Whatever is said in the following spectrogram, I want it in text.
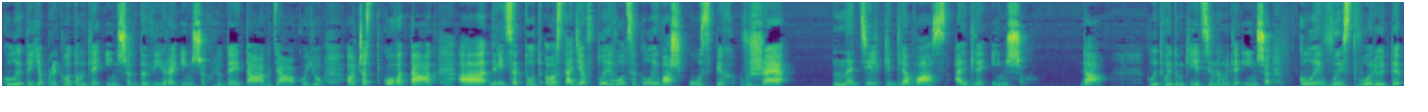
коли ти є прикладом для інших, довіра інших людей, так, дякую. Частково так. Дивіться, тут е, стадія впливу це коли ваш успіх вже не тільки для вас, а й для інших. Да. Коли твої думки є цінними для інших, коли ви створюєте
